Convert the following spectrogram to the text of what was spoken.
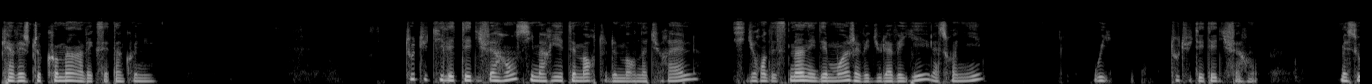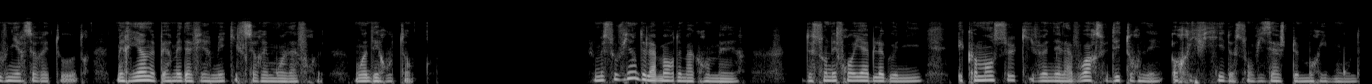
Qu'avais-je de commun avec cet inconnu? Tout eût-il été différent si Marie était morte de mort naturelle, si durant des semaines et des mois j'avais dû la veiller, la soigner? Oui, tout eût été différent. Mes souvenirs seraient autres, mais rien ne permet d'affirmer qu'ils seraient moins affreux, moins déroutants. Je me souviens de la mort de ma grand-mère, de son effroyable agonie, et comment ceux qui venaient la voir se détournaient, horrifiés de son visage de moribonde.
